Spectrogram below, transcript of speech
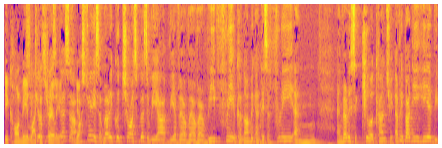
economy like Australia. Place, uh, Yeah. Australia is a very good choice because we are we are very, very, very free economic and there's a free and and very secure country. Everybody here we,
